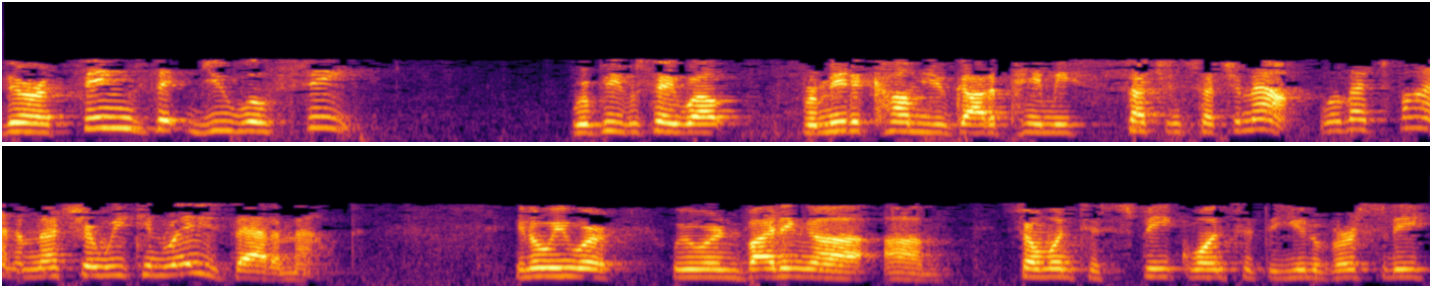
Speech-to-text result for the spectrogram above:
There are things that you will see where people say, well, for me to come, you've got to pay me such and such amount. Well, that's fine. I'm not sure we can raise that amount. You know, we were, we were inviting a, um, someone to speak once at the university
